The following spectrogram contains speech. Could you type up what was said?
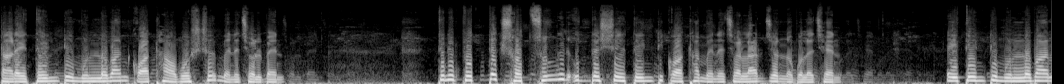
তার এই তিনটি মূল্যবান কথা অবশ্যই মেনে চলবেন। তিনি প্রত্যেক সৎসঙ্গের উদ্দেশ্যে তিনটি কথা মেনে চলার জন্য বলেছেন। এই তিনটি মূল্যবান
